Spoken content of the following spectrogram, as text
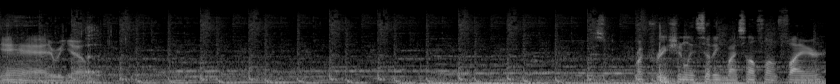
Yeah, there we go. Recreationally setting myself on fire.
